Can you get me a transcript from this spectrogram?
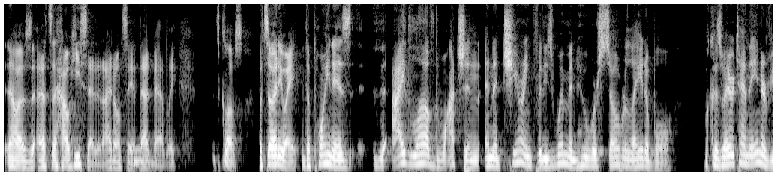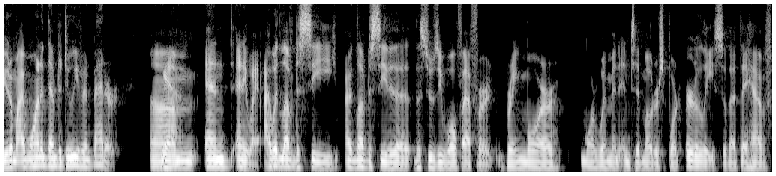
no, was- that's how he said it. I don't say it that badly. It's close. But so anyway, the point is, I loved watching and cheering for these women who were so relatable because every time they interviewed them, I wanted them to do even better. Um, And anyway, I would love to see. I would love to see the the Susie Wolff effort bring more more women into motorsport early, so that they have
